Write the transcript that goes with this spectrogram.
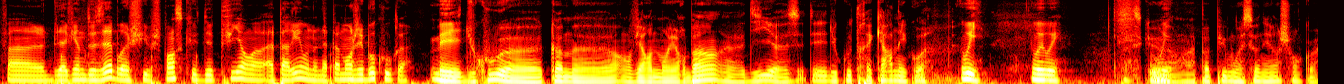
Enfin, de la viande de zèbre, je, suis, je pense que depuis en- à Paris, on n'en a pas mangé beaucoup. Quoi. Mais du coup, euh, comme euh, environnement urbain dit, c'était du coup très carné, quoi. Oui, oui, oui. Parce que Oui. n'a pas pu moissonner un champ, quoi.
